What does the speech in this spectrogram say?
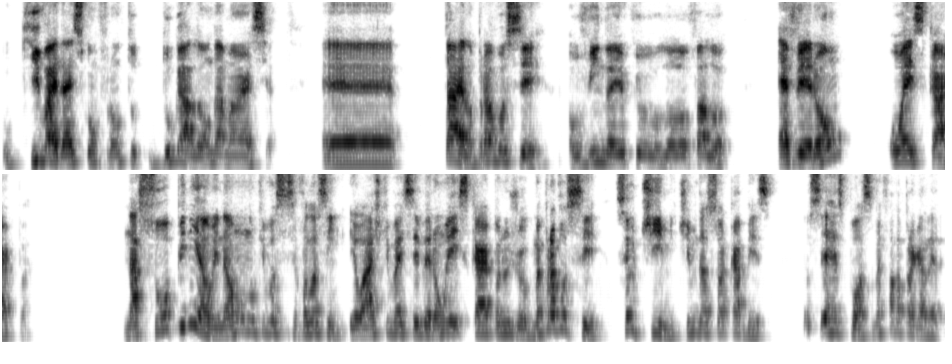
o que vai dar esse confronto do galão da Márcia. É... Tylon, para você, ouvindo aí o que o Lolo falou, é Veron ou é Scarpa? Na sua opinião e não no que você, você falou assim, eu acho que vai ser Verão e Scarpa no jogo. Mas para você, seu time, time da sua cabeça, eu sei a resposta, mas fala para a galera.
